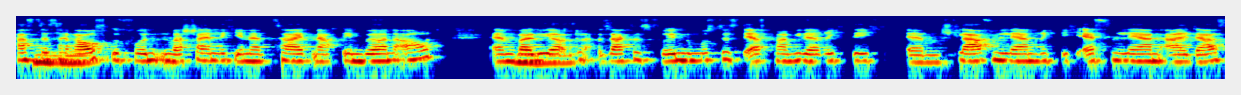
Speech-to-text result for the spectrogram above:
Hast mhm. das herausgefunden, wahrscheinlich in der Zeit nach dem Burnout, ähm, weil mhm. du ja du sagtest vorhin, du musstest erstmal wieder richtig ähm, schlafen lernen, richtig essen lernen, all das,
